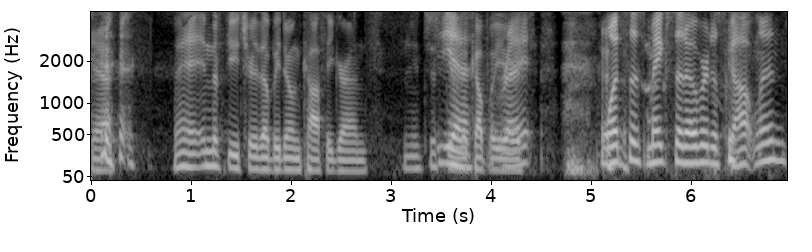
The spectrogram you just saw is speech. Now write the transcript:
Yeah. In the future, they'll be doing coffee grounds. Just give it a couple years. Once this makes it over to Scotland,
